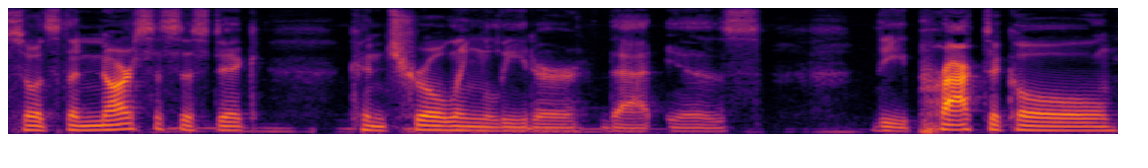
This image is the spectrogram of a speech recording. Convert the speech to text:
So it's the narcissistic, controlling leader that is the practical.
